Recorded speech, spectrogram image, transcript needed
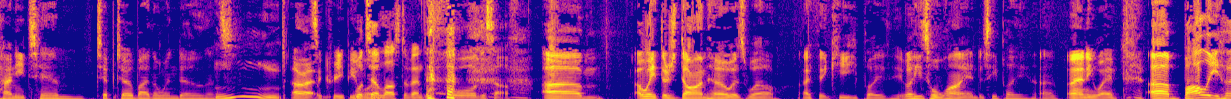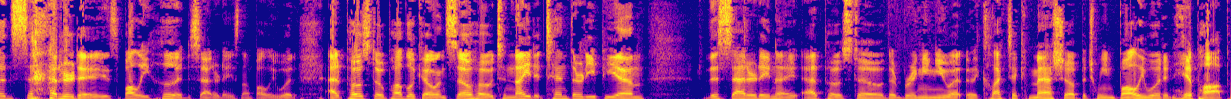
Tiny Tim, Tiptoe by the Window. That's, Mm, all right. that's a creepy What's one. our last event for this half? Um. Oh wait, there's Don Ho as well. I think he plays. Well, he's Hawaiian. Does he play? Uh, anyway, uh, Bollywood Saturdays, Bollywood Saturdays, not Bollywood, at Posto Pubblico in Soho tonight at 10:30 p.m. This Saturday night at Posto, they're bringing you an eclectic mashup between Bollywood and hip hop,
